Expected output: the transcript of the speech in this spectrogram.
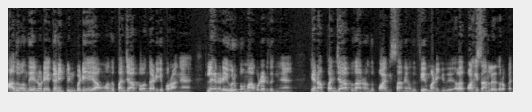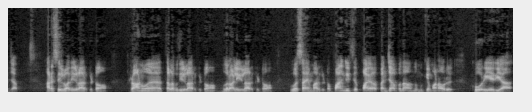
அது வந்து என்னுடைய கணிப்பின்படி அவங்க வந்து பஞ்சாப்பை வந்து அடிக்க போகிறாங்க இல்லை என்னுடைய விருப்பமாக கூட எடுத்துக்கங்க. ஏன்னா பஞ்சாப் தான் வந்து பாகிஸ்தானை வந்து தீர்மானிக்குது. அதாவது பாகிஸ்தானில் இருக்கிற பஞ்சாப். அரசியல்வாதிகளாக இருக்கட்டும் இராணுவ தளபதிகளாக இருக்கட்டும் முதலாளிகளாக இருக்கட்டும் விவசாயமாக இருக்கட்டும் பாங்கி பா- பஞ்சாப் தான் வந்து முக்கியமான ஒரு கோர் ஏரியா.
